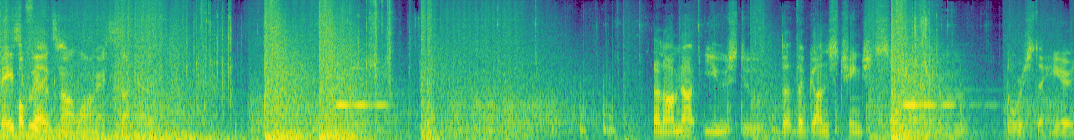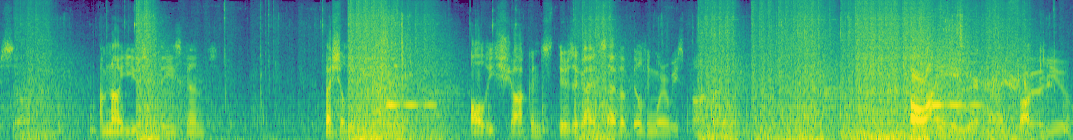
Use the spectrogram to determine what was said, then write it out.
Basically, if it's not long, I suck at it. I don't know. I'm not used to the the guns changed so much from Source to here, so I'm not used to these guns. Especially these, all these shotguns. There's a guy inside the building where we spawned, by the way. Oh, I hit your head. Fuck you.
